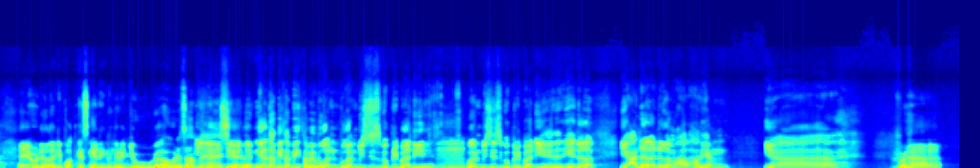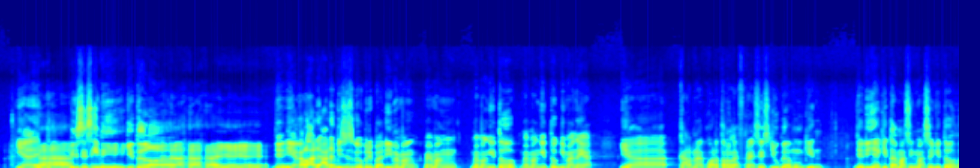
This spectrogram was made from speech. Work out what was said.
eh udahlah nih podcast nggak ada yang dengerin juga. Udah santai iya aja. sih anjing. Enggak tapi tapi tapi bukan bukan bisnis gue pribadi ya. Bukan bisnis gue pribadi ya. Ya dalam ya ada lah dalam hal-hal yang ya ya bisnis ini gitu loh. Iya iya iya. Ja- Ya kalau ada ada bisnis gue pribadi memang memang memang itu memang itu gimana ya? Ya karena quarter life crisis juga mungkin jadinya kita masing-masing itu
